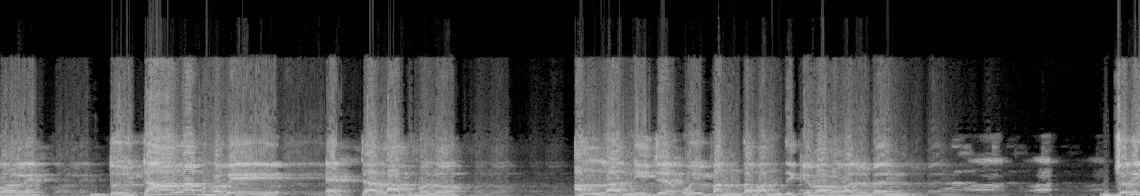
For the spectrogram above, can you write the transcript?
করলে দুইটা লাভ হবে। একটা লাভ হলো আল্লাহ নিজে ওই বান্দা বান্দিকে ভালোবাসবেন। যদি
